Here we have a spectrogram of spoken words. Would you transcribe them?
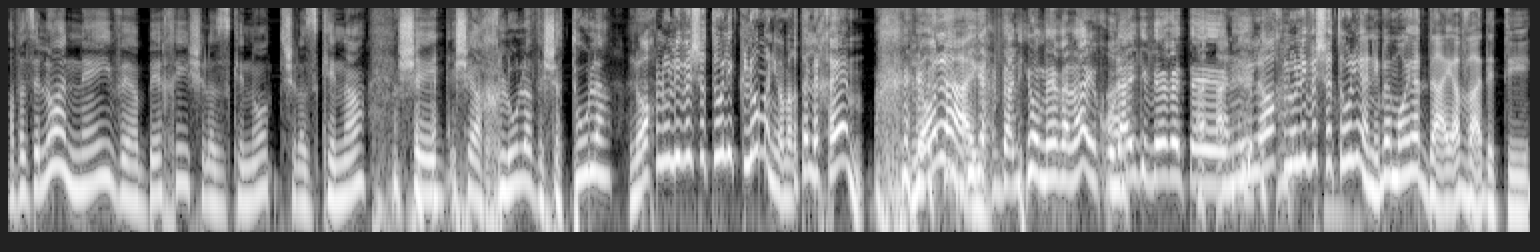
אבל זה לא הנהי והבכי של הזקנות, של הזקנה, ש... שאכלו לה ושתו לה? לא אכלו לי ושתו לי כלום, אני אומרת עליכם, לא עליי. ואני אומר עלייך, אולי גברת... אה, אני לא אכלו לי ושתו לי, אני במו ידיי עבדתי,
